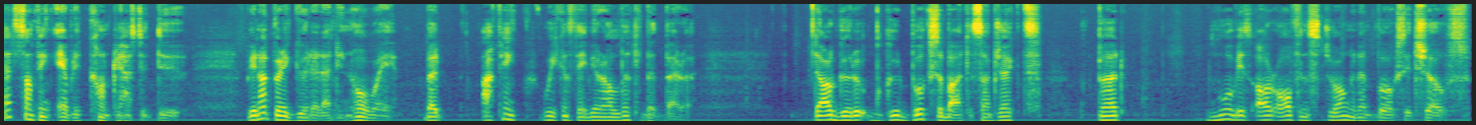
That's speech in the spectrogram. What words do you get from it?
That's something every country has to do. We're not very good at that in Norway, but I think we can say we're a little bit better. There are good good books about the subject, but movies are often stronger than books. It shows.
